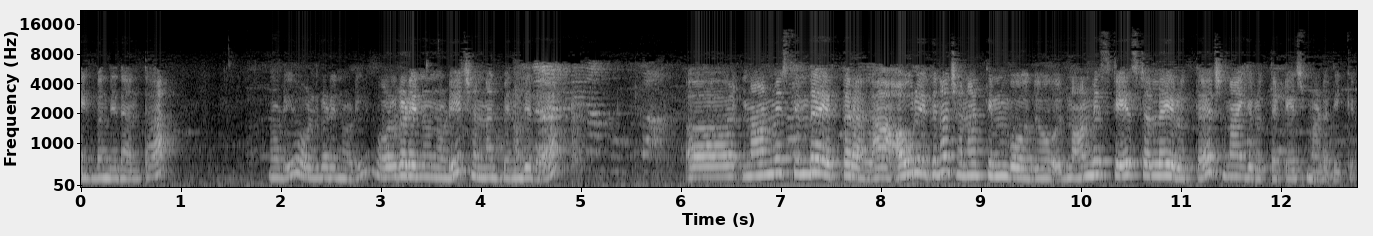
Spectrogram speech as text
ಹೇಗ್ ಬಂದಿದೆ ಅಂತ. ನೋಡಿ, ಒಳಗಡೆ ನೋಡಿ. ಒಳಗಡೆನೂ ನೋಡಿ, ಚೆನ್ನಾಗಿ ಬೆಂದಿದೆ. ನಾನ್ ವೆಜ್ ತಿಂದೇ ಇರ್ತಾರಲ್ಲ, ಅವರು ಇದನ್ನ ಚೆನ್ನಾಗಿ ತಿನ್ಬೋದು. ನಾನ್ ವೆಜ್ ಟೇಸ್ಟ್ ಅಲ್ಲೇ ಇರುತ್ತೆ, ಚೆನ್ನಾಗಿರುತ್ತೆ ಟೇಸ್ಟ್ ಮಾಡೋದಿಕ್ಕೆ.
